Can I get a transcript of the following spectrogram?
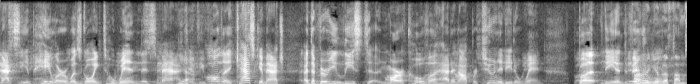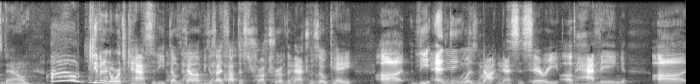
Max the Impaler was going to win this match. Yeah. If you called it a casket match, at the very least, Markova had an opportunity to win. But the individual, I'm gonna give it a thumbs down. I'll give it an Orange Cassidy thumbs down because I thought the structure of the match was okay. Uh, the ending was not necessary of having uh,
